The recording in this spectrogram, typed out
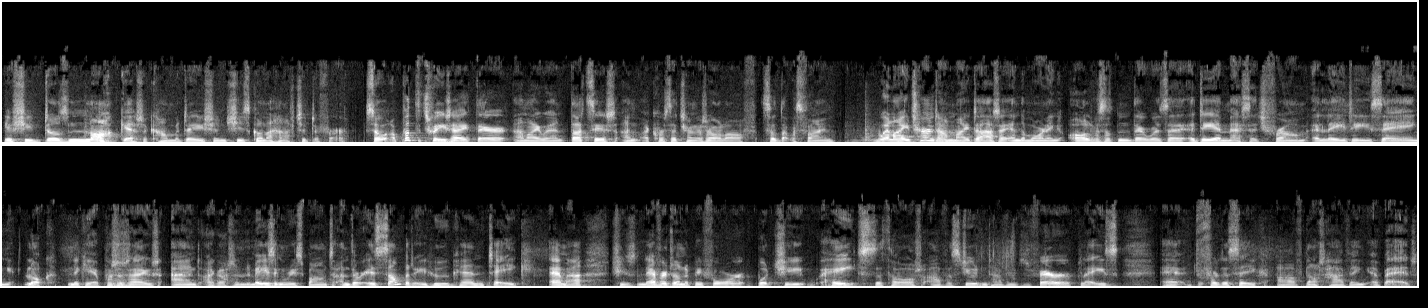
If she does not get accommodation, she's going to have to defer. So I put the tweet out there and I went, that's it. And of course, I turned it all off. So that was fine when I turned on my data in the morning, all of a sudden there was a, a, DM message from a lady saying, Look, Nikki, I put it out and I got an amazing response. And there is somebody who can take Emma. She's never done it before, but she hates the thought of a student having to defer a place uh, for the sake of not having a bed.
